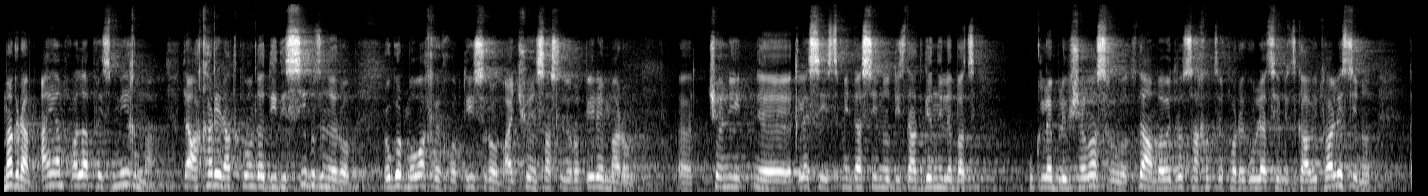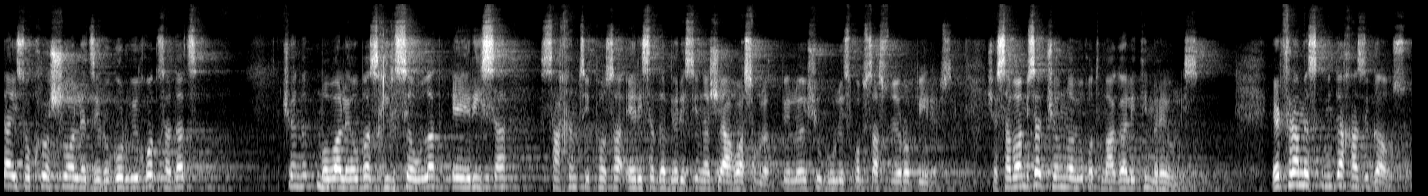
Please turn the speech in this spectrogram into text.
მაგრამ აი ამ ყველაფრის მიღმა და აქ არის რა თქმა უნდა დიდი სიბზნე რომ როგორ მოახერხოთ ის რომ აი ჩვენ სასულიერო პირებმა რომ ჩვენი ეკლესიის წმინდა სინოდის დადგენილებაც უკლებლივ შევასრულოთ და ამავე დროს სახელმწიფო რეგულაციებიც გავითვალისწინოთ და ის ოქროს შუალედზე როგორ ვიყოთ სადაც ჩვენ მოვალეობას ღირსეულად ერისა სახელმწიფოსა ერისა და ბერის წინაშე აღვასრულოთ პირველში გულისხმობს სასულიერო პირებს. შესაბამისად ჩვენ უნდა ვიყოთ მაგალითი მრევლის. ერთ რამეს მინდა ხაზი გაუსვა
